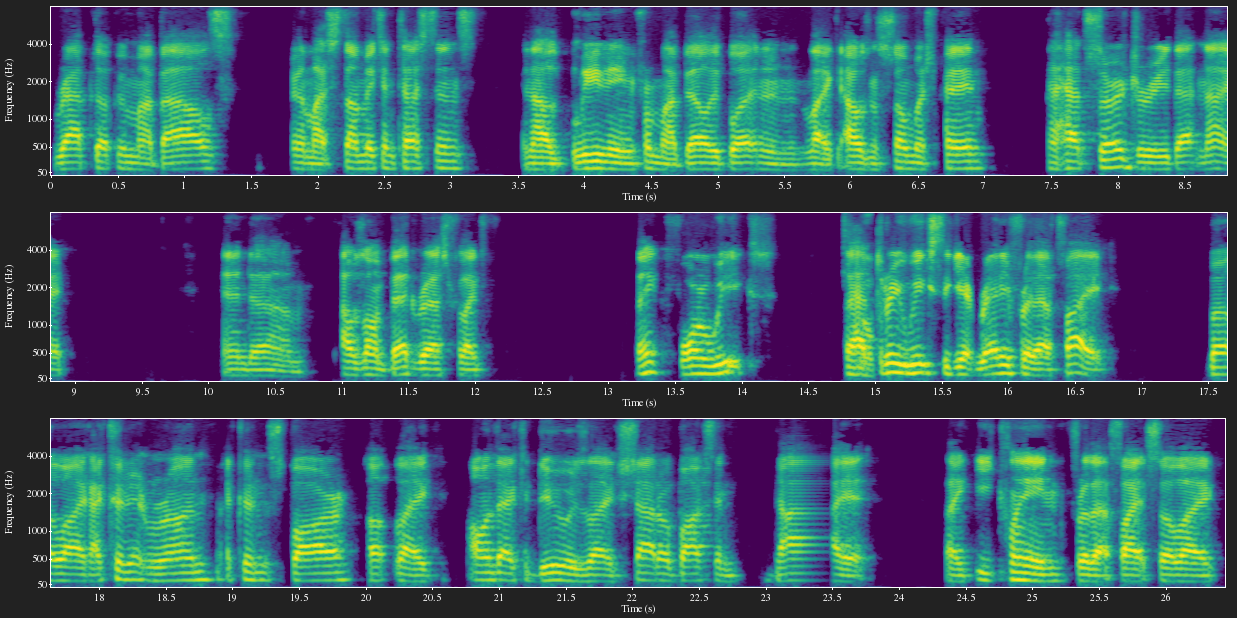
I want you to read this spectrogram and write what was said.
wrapped up in my bowels and my stomach intestines, and I was bleeding from my belly button, and like I was in so much pain. I had surgery that night, and um, I was on bed rest for like I think four weeks. So I had oh. three weeks to get ready for that fight, but like I couldn't run, I couldn't spar. Uh, like all that I could do was like shadow box and diet, like eat clean for that fight. So like,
